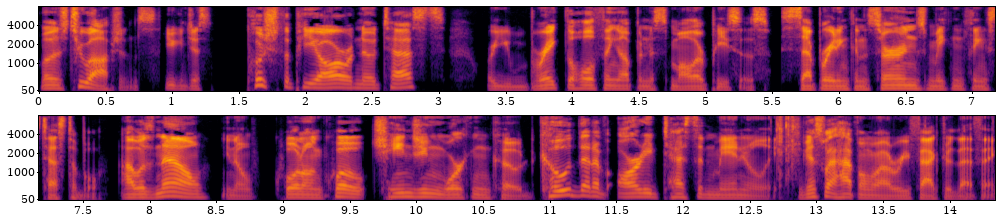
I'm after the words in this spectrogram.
Well, there's two options. You can just push the PR with no tests, or you break the whole thing up into smaller pieces, separating concerns, making things testable. I was now, you know, quote unquote, changing working code, code that I've already tested manually. And guess what happened when I refactored that thing?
